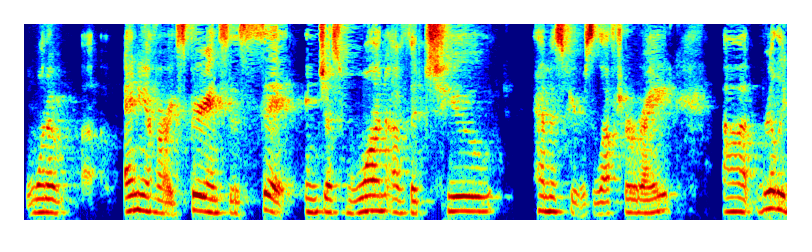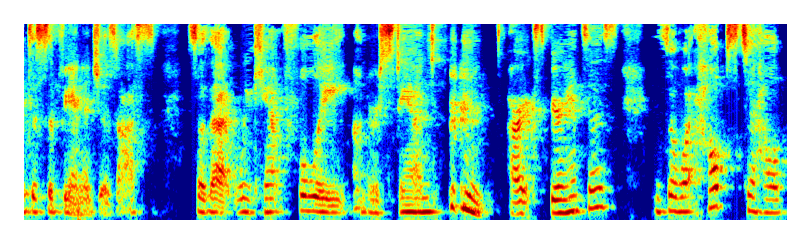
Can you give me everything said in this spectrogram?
one of any of our experiences sit in just one of the two hemispheres, left or right, uh, really disadvantages us so that we can't fully understand our experiences. And so what helps to help,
